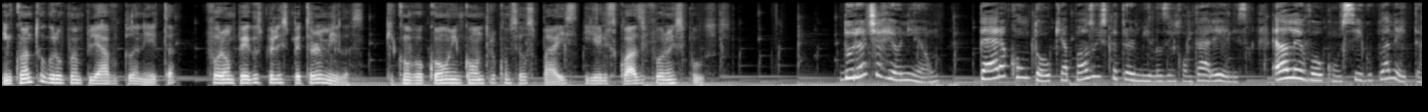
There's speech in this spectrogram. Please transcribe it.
Enquanto o grupo ampliava o planeta, foram pegos pelo inspetor Milas, que convocou um encontro com seus pais e eles quase foram expulsos. Durante a reunião, Terra contou que após o inspetor Milas encontrar eles, ela levou consigo o planeta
